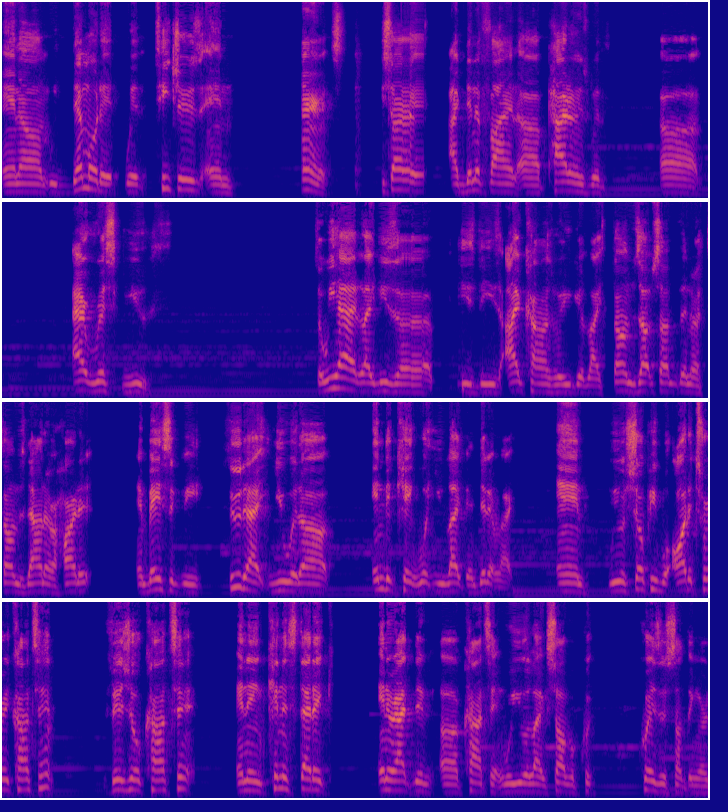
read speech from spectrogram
and um, we demoed it with teachers and parents. We started identifying uh, patterns with uh, at-risk youth. So we had like these uh these these icons where you could like thumbs up something or thumbs down or heart it, and basically through that you would uh indicate what you liked and didn't like, and we would show people auditory content, visual content, and then kinesthetic interactive uh, content where you would like solve a quick quiz or something or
